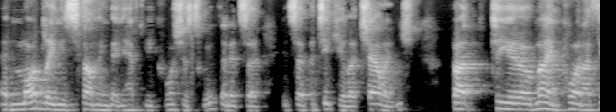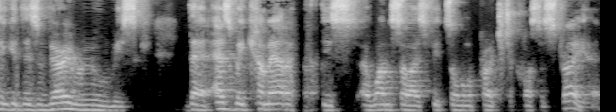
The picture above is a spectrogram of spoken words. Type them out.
and modelling is something that you have to be cautious with, and it's a it's a particular challenge. But to your main point, I think there's a very real risk that as we come out of this one size fits all approach across Australia,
